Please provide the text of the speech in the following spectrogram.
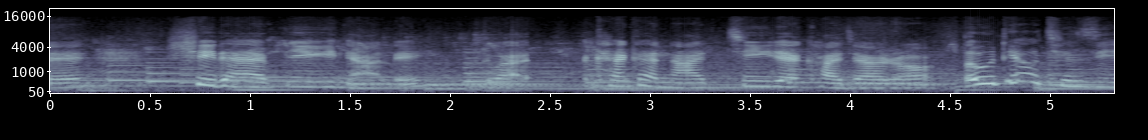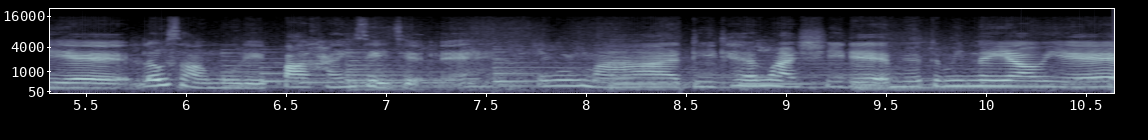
လည်းရှိတဲ့ပြည်ညာလေသူကအခက်ခဏကြီးတဲ့ခါကျတော့သူတယောက်ချင်းစီရဲ့လှုပ်ဆောင်မှုတွေပါခိုင်းစေခြင်းတယ်ဥပမာဒီထဲမှာရှိတဲ့အမျိုးသမီးနှစ်ယောက်ရဲ့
